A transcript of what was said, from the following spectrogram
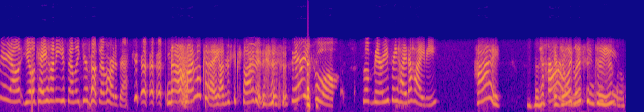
Mary Alice. You okay, honey? You sound like you're about to have a heart attack. no, I'm okay. I'm just excited. Very cool. So, Mary, say hi to Heidi. Hi. Hi. Enjoyed listening to you.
